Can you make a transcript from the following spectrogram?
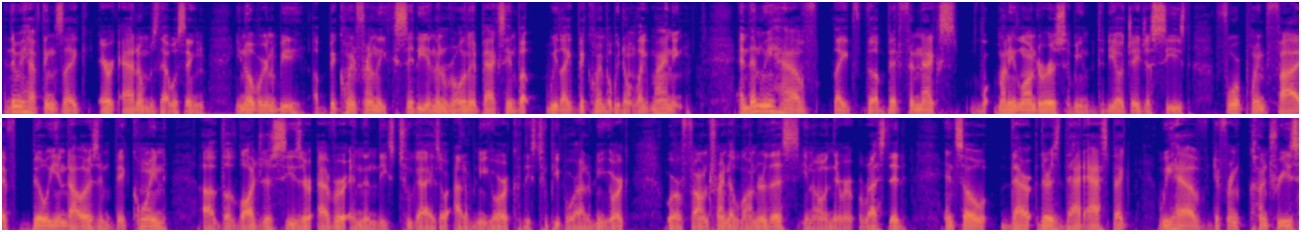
And then we have things like Eric Adams that was saying, you know, we're going to be a Bitcoin friendly city and then rolling it back saying, but we like Bitcoin, but we don't like mining. And then we have like the Bitfinex money launderers. I mean, the DOJ just seized $4.5 billion in Bitcoin, uh, the largest seizure ever. And then these two guys are out of New York. These two people were out of New York, were found trying to launder this, you know, and they were arrested. And so there, there's that aspect we have different countries,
